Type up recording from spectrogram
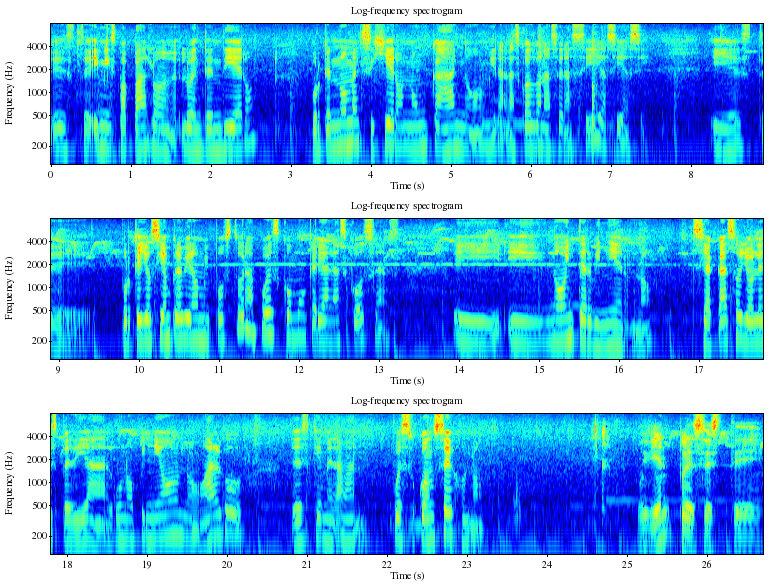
este, y mis papás lo, entendieron porque no me exigieron nunca, ay no, mira, las cosas van a ser así, así, así. Y este, porque ellos siempre vieron mi postura, pues cómo quería las cosas y, no intervinieron, ¿no? Si acaso yo les pedía alguna opinión o algo, es que me daban pues su consejo, ¿no? Muy bien, pues este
